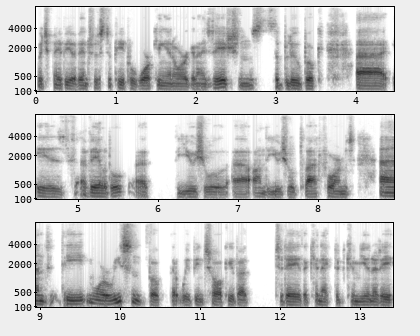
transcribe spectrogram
which may be of interest to people working in organizations. The blue book uh, is available at the usual uh, on the usual platforms. And the more recent book that we've been talking about today, the connected community,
